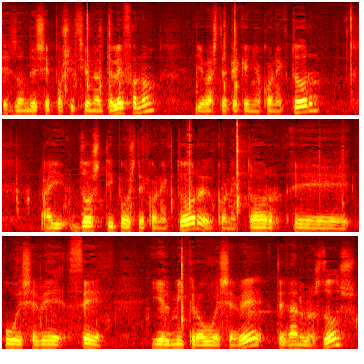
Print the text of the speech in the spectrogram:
es donde se posiciona el teléfono, lleva este pequeño conector. Hay dos tipos de conector, el conector eh, USB-C y el micro USB, te dan los dos,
